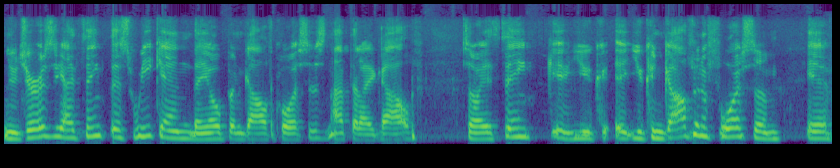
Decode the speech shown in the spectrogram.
New Jersey, I think this weekend they open golf courses. Not that I golf, so I think you you can golf in a foursome if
